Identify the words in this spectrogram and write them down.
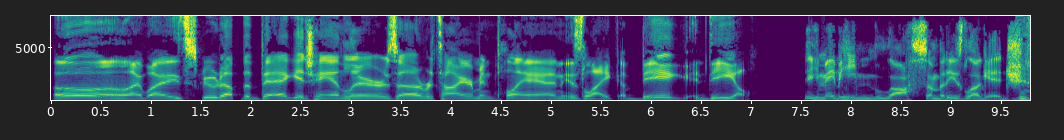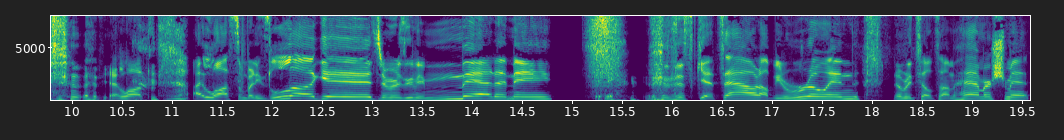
oh, I, I screwed up the baggage handler's uh, retirement plan is like a big deal. He maybe he lost somebody's luggage. I lost, I lost somebody's luggage. Everybody's gonna be mad at me. if this gets out, I'll be ruined. Nobody tell Tom Hammerschmidt.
